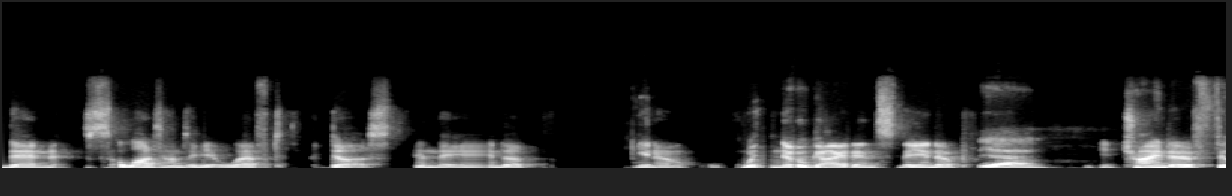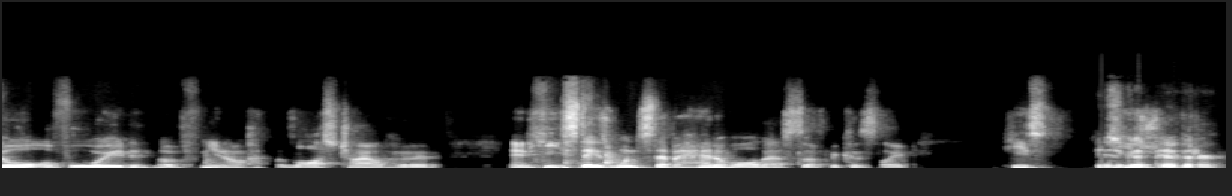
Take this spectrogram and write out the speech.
then a lot of times they get left dust and they end up, you know, with no guidance. They end up yeah trying to fill a void of, you know, lost childhood and he stays one step ahead of all that stuff because like he's he's a he's, good pivoter.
